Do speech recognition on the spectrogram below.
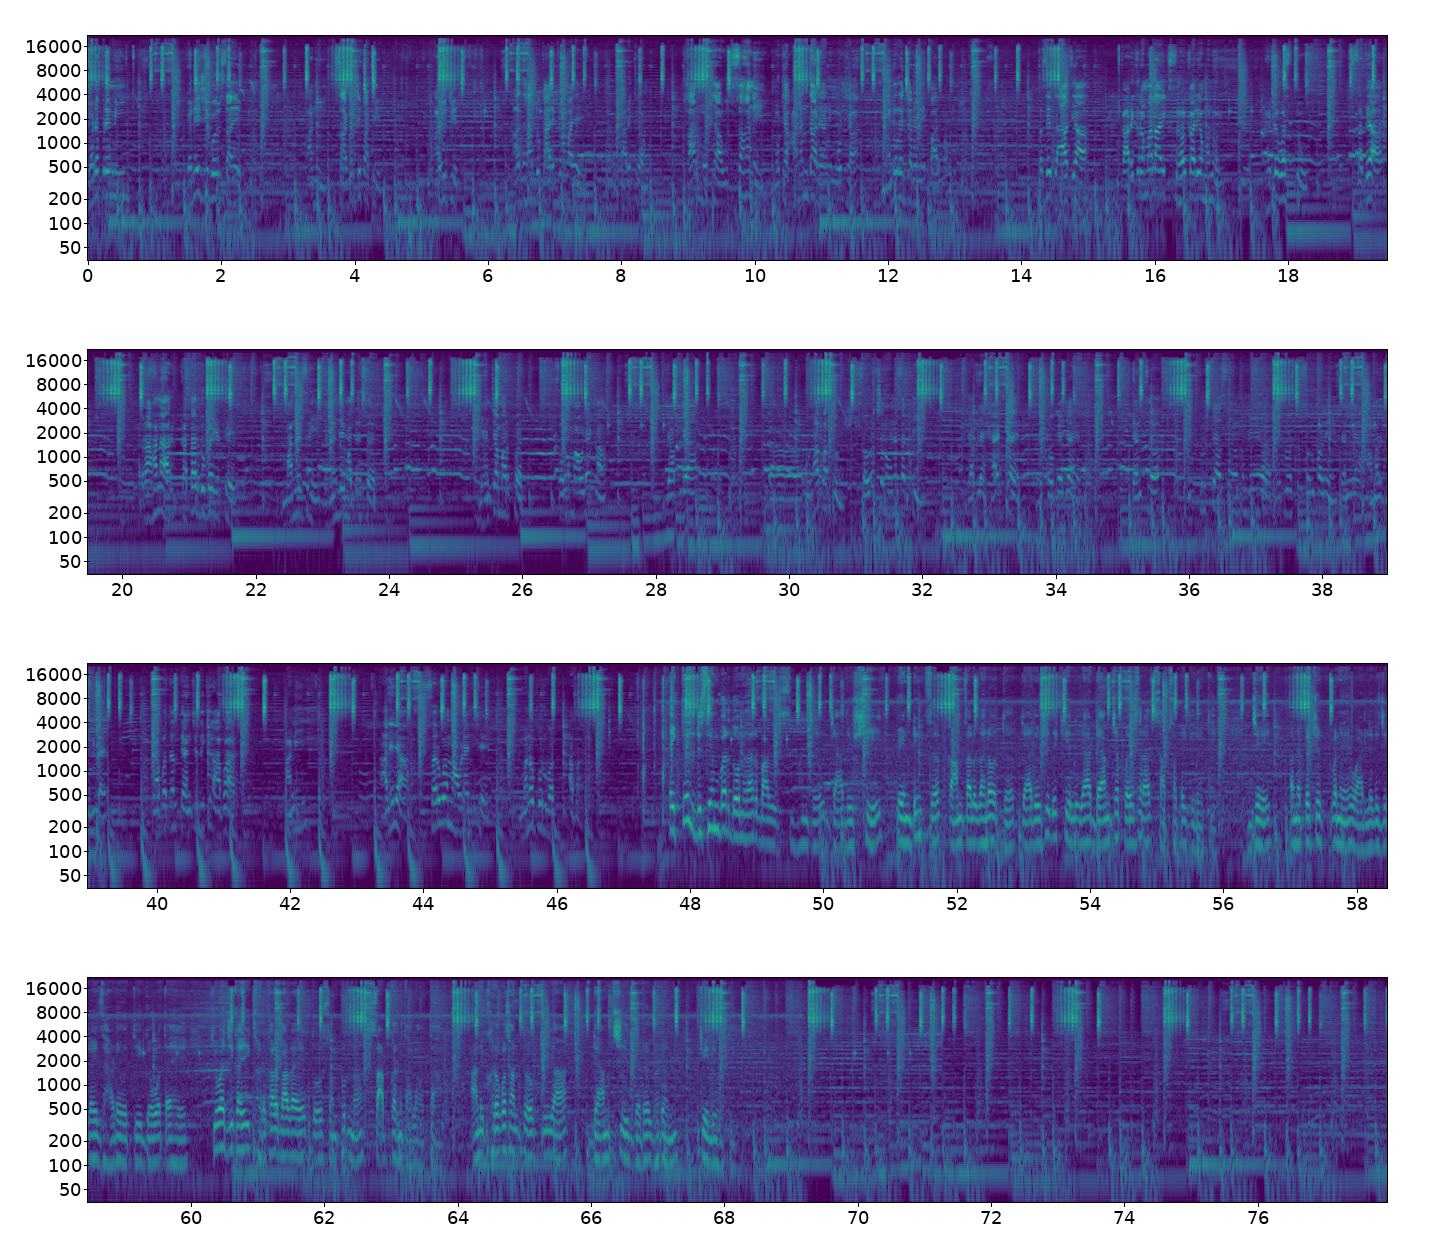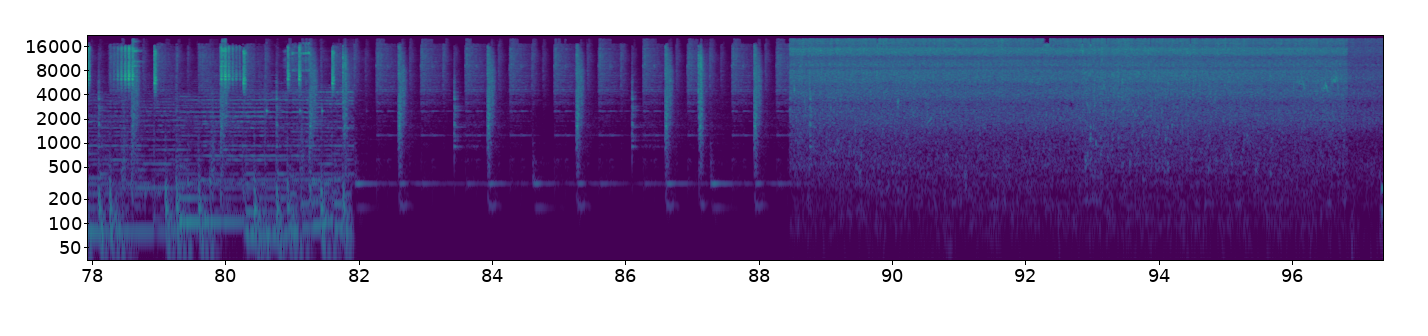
गडप्रेमी गणेशजी गोयर साहेब आणि सागरजी पाटील आयोजित. आज हा जो कार्यक्रम आहे कार्यक्रम फार मोठ्या उत्साहाने मोठ्या आनंदाने आणि मोठ्या मनोरंजनाने पार पाडतो तसेच आज या कार्यक्रमाला एक सहकार्य म्हणून भेटवस्तू सध्या राहणार कतार दुबई येथे मान्य श्री धनंजय मात्रे सर यांच्यामार्फत सर्व मावळ्यांना ज्या आपल्या उन्हापासून संरक्षण होण्यासाठी ज्या आपल्या हॅट ज्या आहेत टोक्या ज्या आहेत त्यांचं उत्कृष्ट असं म्हणजे भेटवस्तू स्वरूपाने त्यांनी आम्हाला दिलेलं आहे. त्याबद्दल त्यांचे देखील आभार आणि आलेल्या सर्व मावळ्यांचे मनपूर्वक आभार. एकतीस डिसेंबर दोन हजार बावीस म्हणजे ज्या दिवशी पेंटिंगचं काम चालू झालं होतं त्या दिवशी देखील या डॅमच्या परिसरात साफसफाई केली होती जे अनपेक्षितपणे वाढलेली जी काही झाडं होती गवत आहे किंवा जी काही खडकाळ भाग आहे तो संपूर्ण साफ करण्यात आला होता. आणि खरोखर सांगतो की या डॅमची जडणघडण केली होती.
